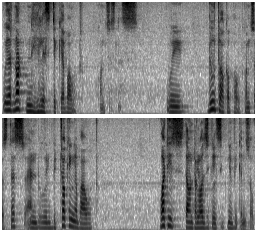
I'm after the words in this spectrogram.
we are not nihilistic about consciousness. We do talk about consciousness and we will be talking about what is the ontological significance of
